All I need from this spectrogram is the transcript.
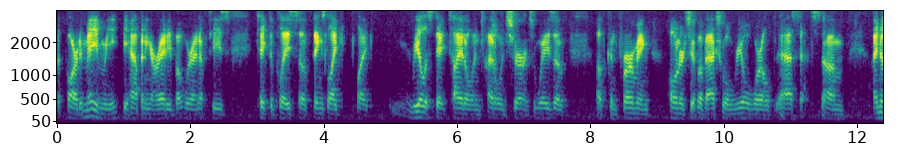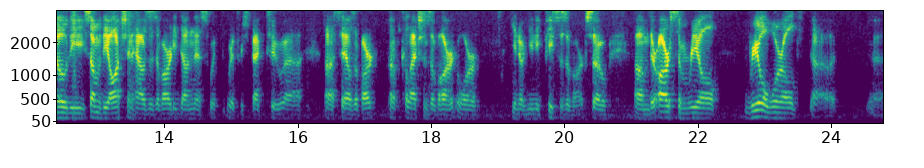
a part. It may even be happening already, but where NFTs take the place of things like like real estate title and title insurance, ways of of confirming ownership of actual real world assets. Um, I know the some of the auction houses have already done this with with respect to uh, uh, sales of art of collections of art or you know unique pieces of art. So um, there are some real real world uh, uh,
